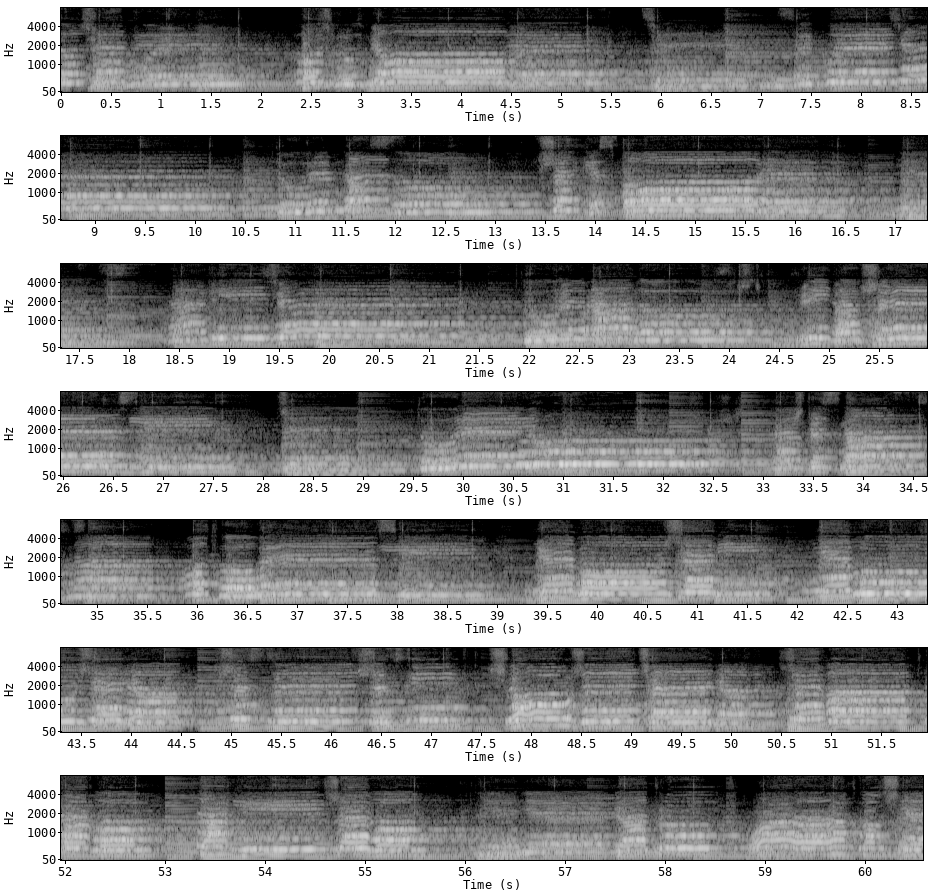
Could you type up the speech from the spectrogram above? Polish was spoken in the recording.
bardzo ciepły, choć grudniowy, który już każdy z nas zna od kołyski. Niebo, ziemi, niebu, ziemia, wszyscy wszystkim ślą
